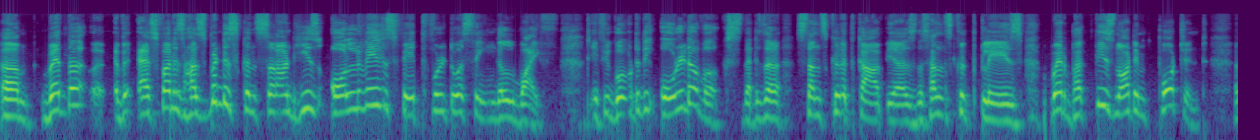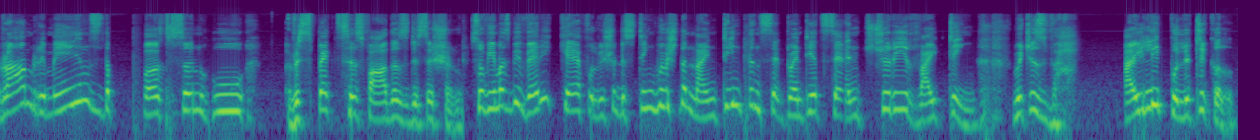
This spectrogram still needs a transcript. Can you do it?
Um, whether, as far as husband is concerned, he's always faithful to a single wife. If you go to the older works, that is the Sanskrit kavyas, the Sanskrit plays, where bhakti is not important, Ram remains the person who respects his father's decision. So we must be very careful. We should distinguish the 19th and 20th century writing, which is highly political,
